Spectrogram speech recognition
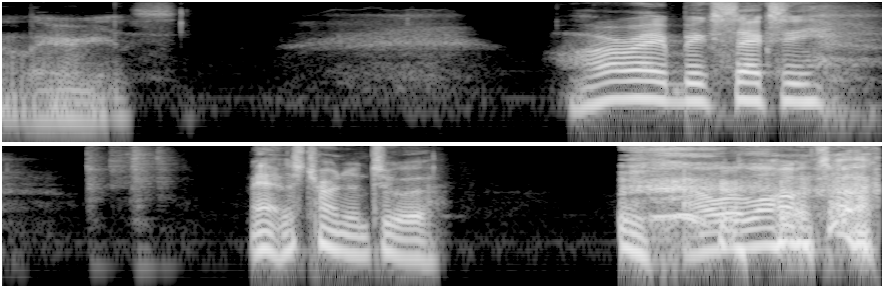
Hilarious. All right, big sexy. Man, this turned into a hour long talk.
